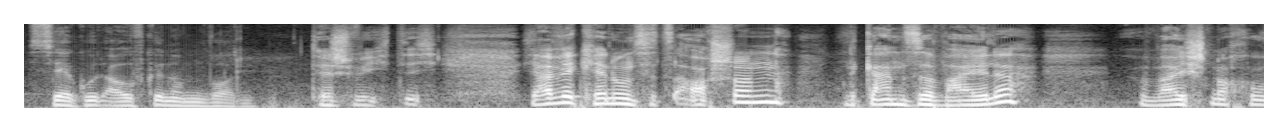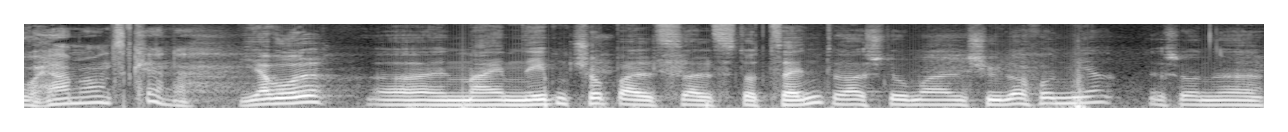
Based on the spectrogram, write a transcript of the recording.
sehr gut aufgenommen worden. Das ist wichtig. Ja, wir kennen uns jetzt auch schon eine ganze Weile. Weißt du noch, woher wir uns kennen? Jawohl, äh, in meinem Nebenjob als, als Dozent warst du mal ein Schüler von mir. Das ist schon äh,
